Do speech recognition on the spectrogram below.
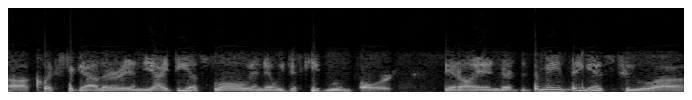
uh, clicks together, and the ideas flow, and then we just keep moving forward. You know, and uh, the main thing is to uh,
